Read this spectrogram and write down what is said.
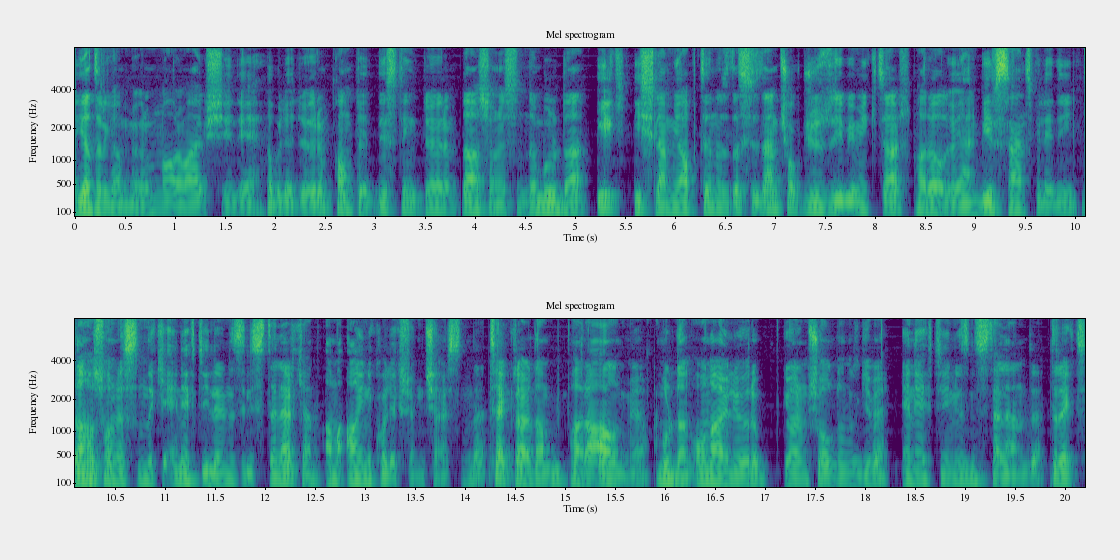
yadırgamıyorum. Normal bir şey diye kabul ediyorum. Complete listing diyorum. Daha sonrasında burada ilk işlem yaptığınızda sizden çok cüzi bir miktar para alıyor. Yani 1 sent bile değil. Daha sonrasındaki NFT'lerinizi listelerken ama aynı koleksiyon içerisinde tekrardan bir para almıyor. Buradan onaylıyorum. Görmüş olduğunuz gibi NFT'miz listelendi. Direkt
